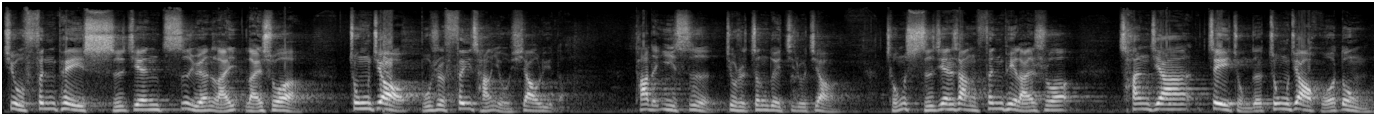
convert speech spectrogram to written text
就分配时间资源来来说啊，宗教不是非常有效率的。”他的意思就是针对基督教，从时间上分配来说，参加这种的宗教活动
